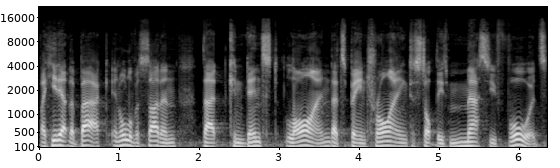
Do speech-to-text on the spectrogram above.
they hit out the back, and all of a sudden that condensed line that's been trying to stop these massive forwards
